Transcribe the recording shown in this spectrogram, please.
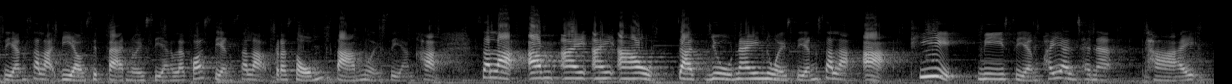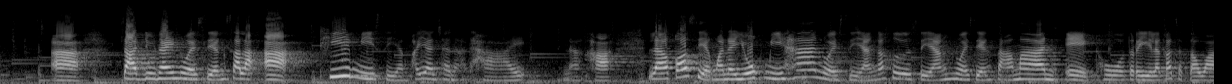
เสียงสระเดี่ยว 18 หน่วยเสียง แล้วก็เสียงสระผสม 3 หน่วยเสียงค่ะ สระอัมไอไอเอาจัดอยู่ในหน่วยเสียงสระอะที่มีเสียงพยัญชนะท้ายอ่าจัดอยู่ในหน่วยเสียงสระอะที่มีเสียงพยัญชนะท้าย นะคะ แล้วก็เสียงวรรณยุกต์มี 5 หน่วยเสียงก็คือเสียงหน่วยเสียงสามัญเอกโทตรี แล้วก็จัตวา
